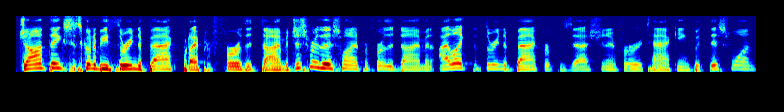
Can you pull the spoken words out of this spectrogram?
John thinks it's going to be three in the back, but I prefer the diamond. Just for this one, I prefer the diamond. I like the three in the back for possession and for attacking, but this one,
